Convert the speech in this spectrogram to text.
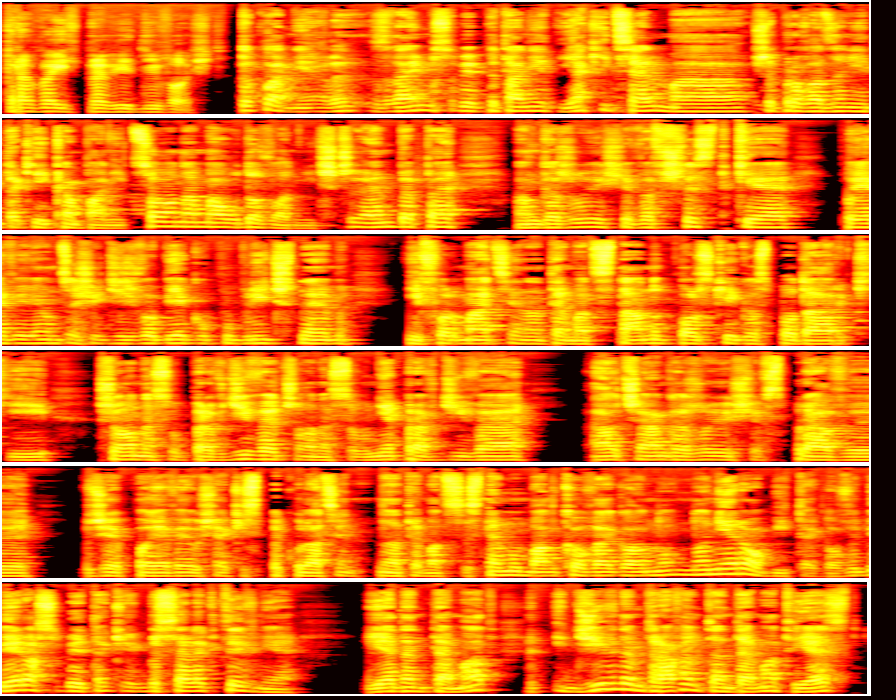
Prawa i Sprawiedliwości. Dokładnie, ale zadajmy sobie pytanie, jaki cel ma przeprowadzenie takiej kampanii? Co ona ma udowodnić? Czy NBP angażuje się we wszystkie pojawiające się gdzieś w obiegu publicznym informacje na temat stanu polskiej gospodarki? Czy one są prawdziwe, czy one są nieprawdziwe? A czy angażuje się w sprawy gdzie pojawiają się jakieś spekulacje na temat systemu bankowego, no, no nie robi tego. Wybiera sobie tak jakby selektywnie jeden temat i dziwnym trafem ten temat jest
